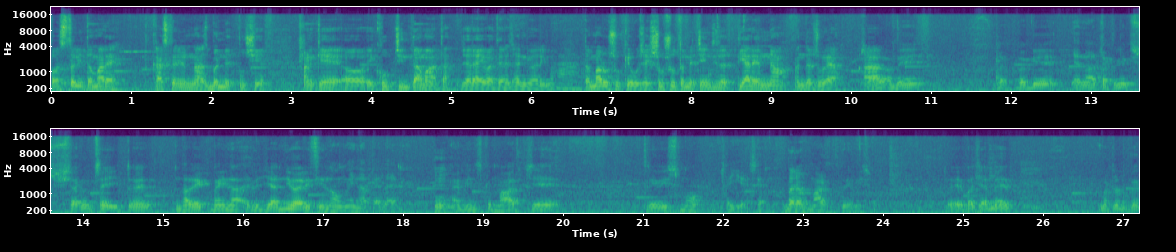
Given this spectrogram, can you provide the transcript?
પર્સનલી તમારે ખાસ કરીને એમના હસબન્ડને જ પૂછીએ કારણ કે એ ખૂબ ચિંતામાં હતા જ્યારે આવ્યા ત્યારે જાન્યુઆરીમાં. તમારું શું કહેવું છે? શું શું તમે ચેન્જીસ અત્યારે એમના અંદર જોયા? આ અમે લગભગ એના તકલીફ શરૂ થઈ તો એ નવેક મહિના એટલે જાન્યુઆરીથી નવ મહિના પહેલાં. એમ. આઈ મીન્સ કે માર્ચે ત્રેવીસમો થઈ હશે બરાબર. માર્ચ ત્રેવીસમો. તો એ પછી અમે મતલબ કે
